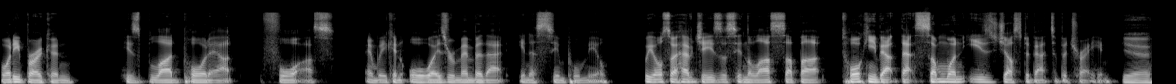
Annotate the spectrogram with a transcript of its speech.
body broken, his blood poured out for us. And we can always remember that in a simple meal. We also have Jesus in the Last Supper talking about that someone is just about to betray him, Yeah.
